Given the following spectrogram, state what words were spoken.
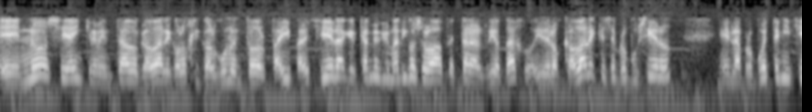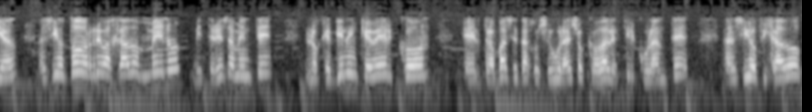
eh, no se ha incrementado caudal ecológico alguno en todo el país. Pareciera que el cambio climático solo va a afectar al río Tajo. Y de los caudales que se propusieron en la propuesta inicial, han sido todos rebajados, menos, misteriosamente, los que tienen que ver con el trasvase Tajo Segura. Esos caudales circulantes han sido fijados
